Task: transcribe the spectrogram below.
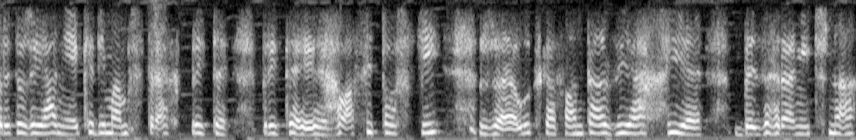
pretože ja niekedy mám strach pri, te, pri tej hlasitosti, že ľudská fantázia je bezhraničná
